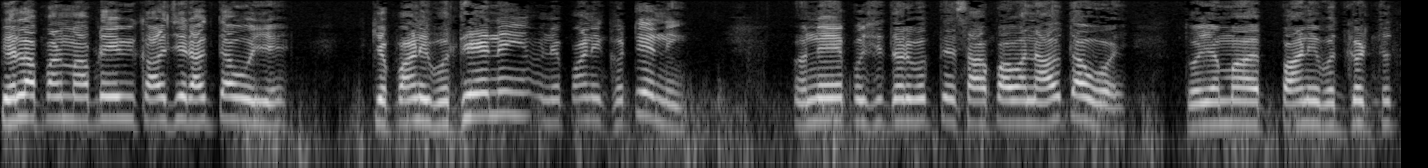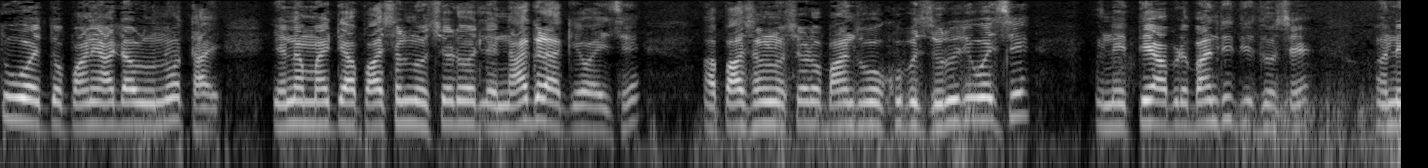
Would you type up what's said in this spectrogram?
પહેલાં પાણીમાં આપણે એવી કાળજી રાખતા હોઈએ કે પાણી વધે નહીં અને પાણી ઘટે નહીં. અને પછી દર વખતે સાફ આવવાના આવતા હોય, તો એમાં પાણી વધઘટ થતું હોય તો પાણી આડાવડું ન થાય. એના માટે આ પાછળનો છેડો એટલે નાગડા કહેવાય છે. આ પાછળનો છેડો બાંધવો ખૂબ જ જરૂરી હોય છે અને તે આપણે બાંધી દીધો છે. અને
